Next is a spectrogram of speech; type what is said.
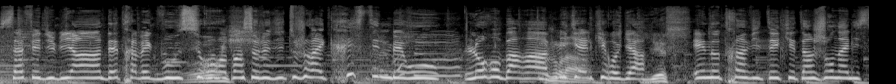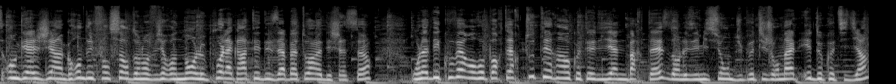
Ça fait du bien d'être avec vous sur Oh Europe oui. 1 ce jeudi, toujours avec Christine Bérou, Laurent Barra, là. Mickaël Quiroga Yes. et notre invité qui est un journaliste engagé, un grand défenseur de l'environnement, le poil à gratter des abattoirs et des chasseurs. On l'a découvert en reporter tout terrain aux côtés de Yann Barthès dans les émissions du Petit Journal et de Quotidien,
